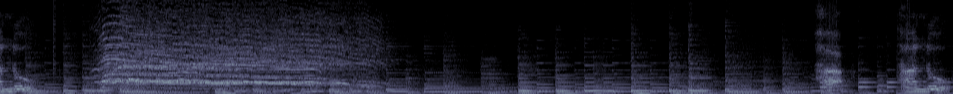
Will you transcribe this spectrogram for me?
Handuk. H. Handuk.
